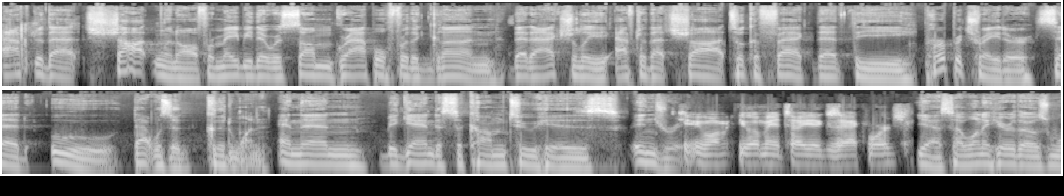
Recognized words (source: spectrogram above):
after that shot went off, or maybe there was some grapple for the gun, that actually after that shot took effect that the perpetrator said, Ooh, that was a good one, and then began to succumb to his injury. You want, you want me to tell you exact words? Yes, I want to hear those words,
